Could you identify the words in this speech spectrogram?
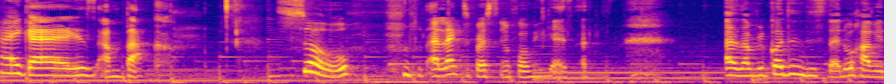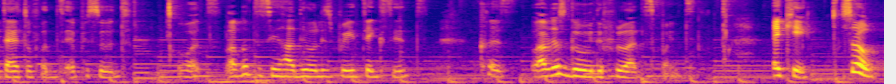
Hi guys, I'm back. So, I'd like to first inform you guys that as I'm recording this, I don't have a title for this episode, but I'm going to see how the Holy Spirit takes it because I'm just going with the flow at this point. Okay, so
